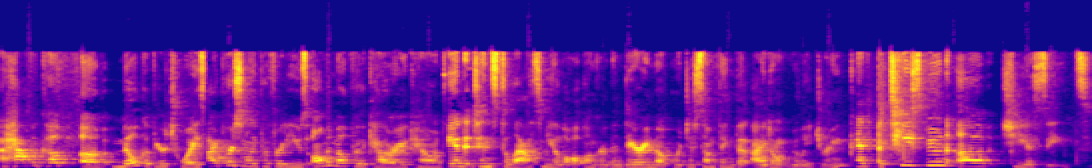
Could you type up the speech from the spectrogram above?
a half a cup of milk of your choice. I personally prefer to use almond milk for the calorie count and it tends to last me a lot longer than dairy milk, which is something that I don't really drink. And a teaspoon of chia seeds.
